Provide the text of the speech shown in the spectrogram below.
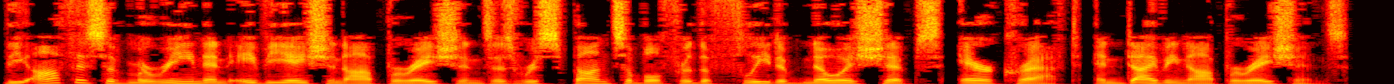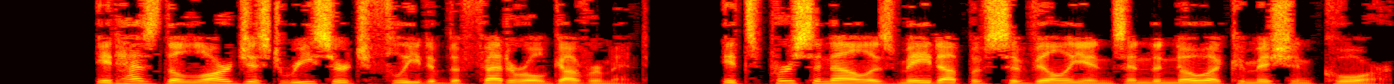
The Office of Marine and Aviation Operations is responsible for the fleet of NOAA ships, aircraft, and diving operations. It has the largest research fleet of the federal government. Its personnel is made up of civilians and the NOAA Commission Corps.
